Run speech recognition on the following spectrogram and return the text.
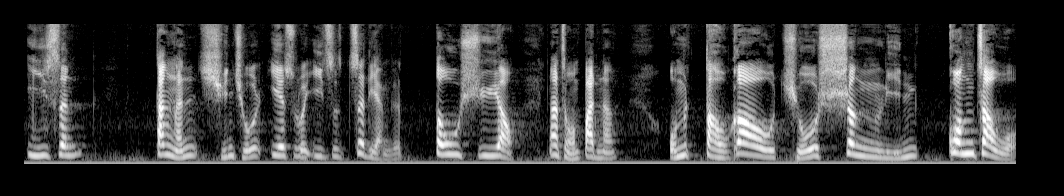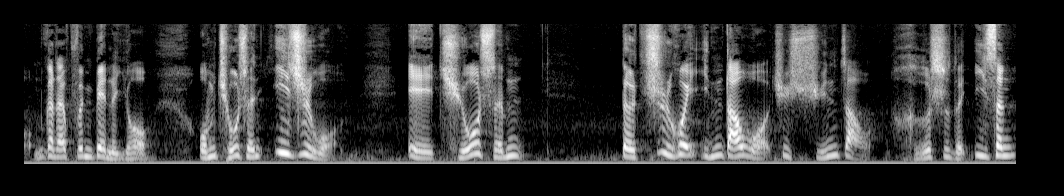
医生，当然寻求耶稣的医治，这两个都需要。那怎么办呢？我们祷告求圣灵光照我。我们刚才分辨了以后，我们求神医治我，也求神的智慧引导我去寻找合适的医生，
